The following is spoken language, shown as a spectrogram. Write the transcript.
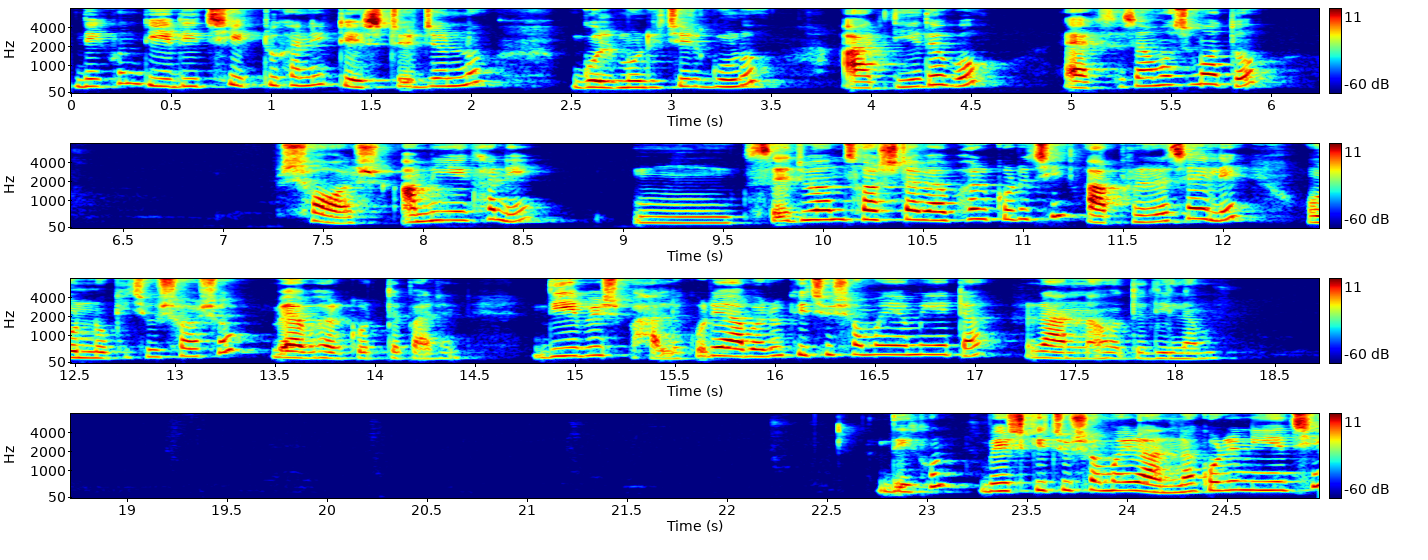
দেখুন, দিয়ে দিচ্ছি একটুখানি টেস্টের জন্য গোলমরিচের গুঁড়ো, আর দিয়ে দেবো এক চা চামচ মতো সস। আমি এখানে সেজওয়ান সসটা ব্যবহার করেছি, আপনারা চাইলে অন্য কিছু সসও ব্যবহার করতে পারেন। দিয়ে বেশ ভালো করে আবারও কিছু সময় আমি এটা রান্না হতে দিলাম। দেখুন, বেশ কিছু সময় রান্না করে নিয়েছি।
